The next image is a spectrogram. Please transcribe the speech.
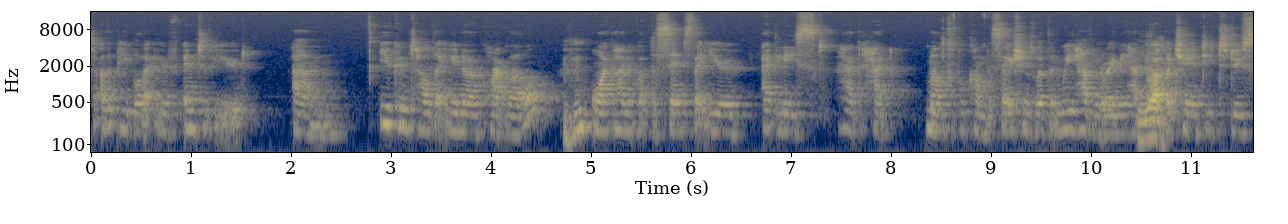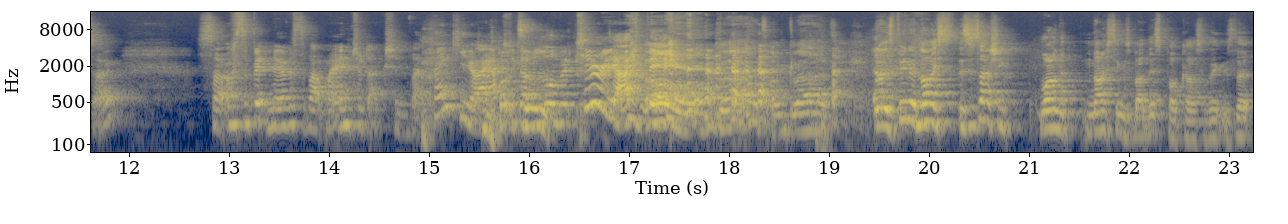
to other people that you've interviewed, um, you can tell that you know quite well, Mhm. or I kind of got the sense that you at least had had multiple conversations with, and we haven't really had the opportunity to do so. So I was a bit nervous about my introduction, but thank you. I actually got a little bit teary eyed there. Oh. I'm glad. I'm glad. Well, it's been a nice. This is actually one of the nice things about this podcast. I think is that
